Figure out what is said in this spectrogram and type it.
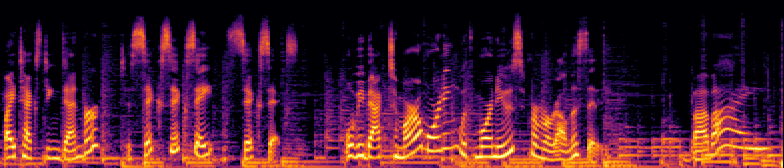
by texting Denver to 66866. We'll be back tomorrow morning with more news from around the city. Bye bye.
